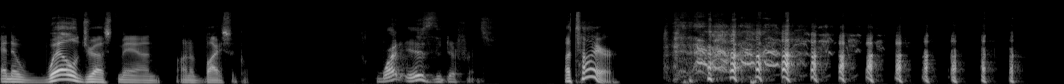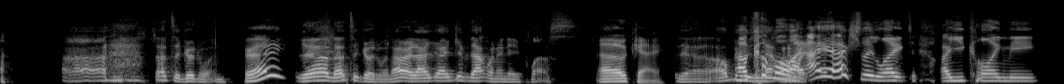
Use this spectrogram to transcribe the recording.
and a well dressed man on a bicycle. What is the difference? A tire. uh, that's a good one. Right? Yeah, that's a good one. All right. I, I give that one an A plus. Okay. Yeah. I'll be oh, come on. My... I actually liked. Are you calling me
